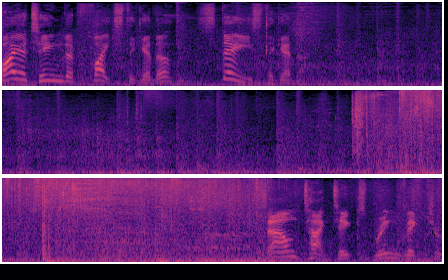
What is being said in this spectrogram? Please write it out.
fire team that fights together stays together. Sound tactics bring victory.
